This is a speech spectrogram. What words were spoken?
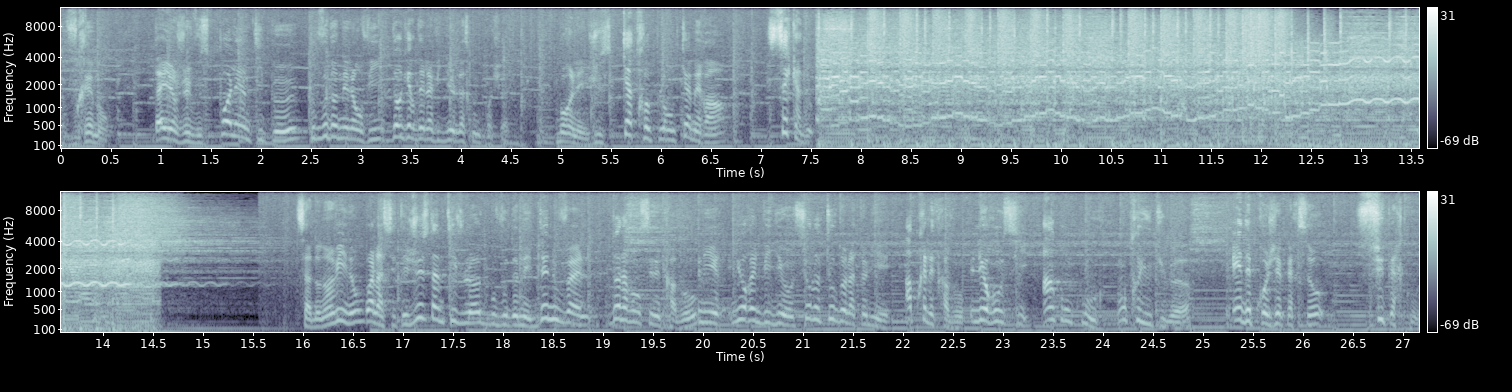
vraiment. D'ailleurs, je vais vous spoiler un petit peu pour vous donner l'envie de regarder la vidéo de la semaine prochaine. Bon allez, juste 4 plans de caméra, c'est cadeau Ça donne envie, non? Voilà, c'était juste un petit vlog pour vous donner des nouvelles de l'avancée des travaux. Il y aura une vidéo sur le tour de l'atelier après les travaux. Il y aura aussi un concours entre youtubeurs et des projets perso super cool.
